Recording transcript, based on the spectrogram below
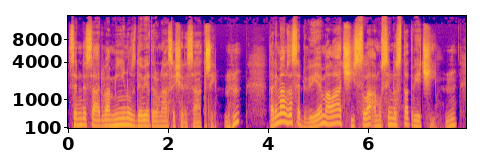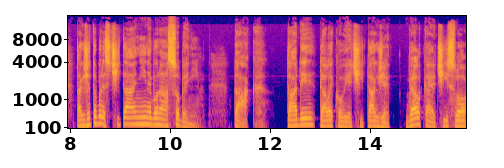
72 minus 9 rovná se 63. Mhm. Tady mám zase dvě malá čísla a musím dostat větší. Hm? Takže to bude sčítání nebo násobení. Tak, tady daleko větší. Takže velké číslo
